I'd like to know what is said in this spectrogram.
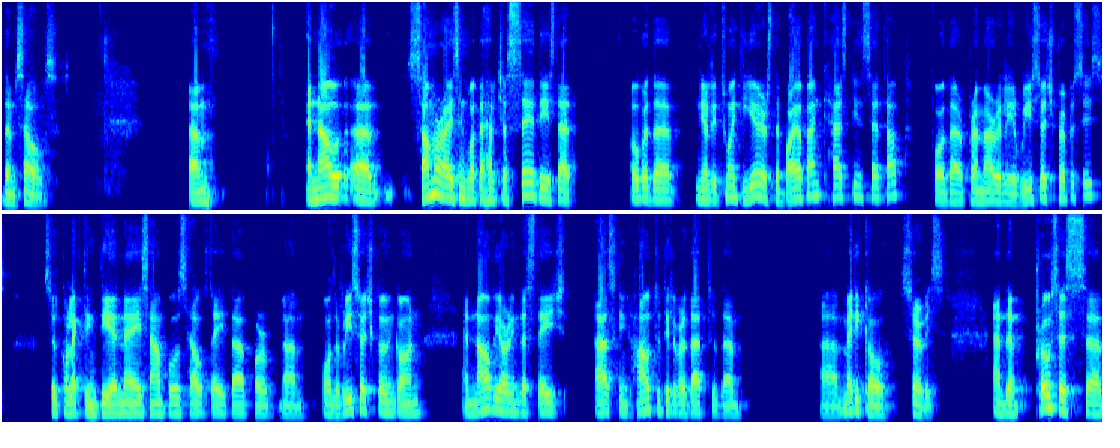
themselves. Um, and now, uh, summarizing what I have just said is that over the nearly 20 years, the biobank has been set up for their primarily research purposes. So collecting DNA samples, health data for um, all the research going on. And now we are in the stage asking how to deliver that to the uh, medical service. And the process uh,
